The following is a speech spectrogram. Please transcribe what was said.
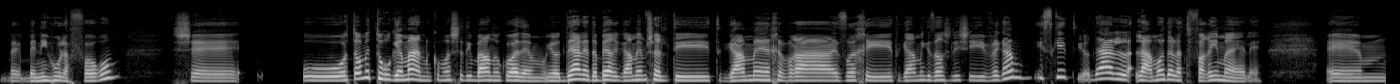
בניהול הפורום, שהוא אותו מתורגמן, כמו שדיברנו קודם, הוא יודע לדבר גם ממשלתית, גם אה, חברה אזרחית, גם מגזר שלישי וגם עסקית, יודע לעמוד על התפרים האלה. אמ,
